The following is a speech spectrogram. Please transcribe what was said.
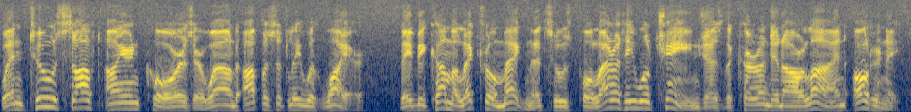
When two soft iron cores are wound oppositely with wire, they become electromagnets whose polarity will change as the current in our line alternates.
